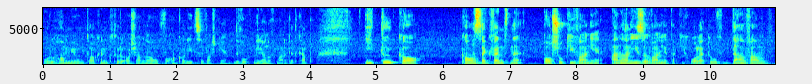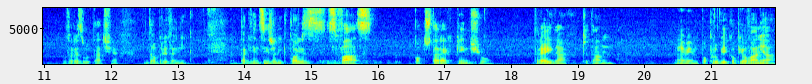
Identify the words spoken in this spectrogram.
uruchomił token, który osiągnął w okolicy właśnie 2 milionów market capu. I tylko konsekwentne poszukiwanie, analizowanie takich walletów da Wam w rezultacie dobry wynik. Tak więc, jeżeli ktoś z Was po 4-5 tradeach, czy tam, nie wiem, po próbie kopiowania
